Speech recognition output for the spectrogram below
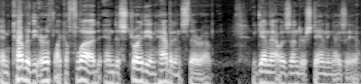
and cover the earth like a flood and destroy the inhabitants thereof. Again, that was understanding Isaiah.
